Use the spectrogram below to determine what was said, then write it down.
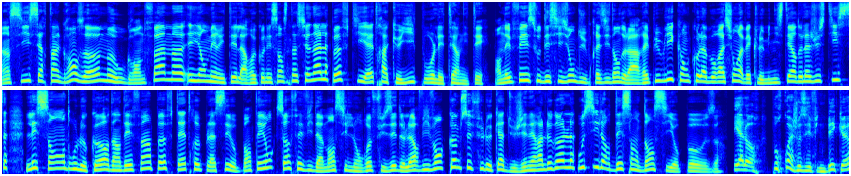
Ainsi, certains grands hommes ou grandes femmes ayant mérité la reconnaissance nationale peuvent y être accueillis pour l'éternité. En effet, sous décision du président de la République en collaboration avec le ministère de la Justice, les cendres ou le corps d'un défunt peuvent être placés au Panthéon, sauf évidemment s'ils l'ont refusé de leur vivant, comme ce fut le cas du général de Gaulle, ou si leurs descendants s'y opposent. Et alors, pourquoi Joséphine Baker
